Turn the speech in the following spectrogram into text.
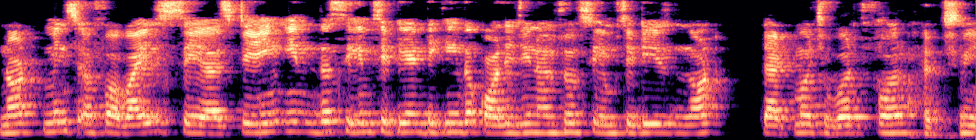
Not means uh, for while say, uh, staying in the same city and taking the college in also same city is not that much worth for me.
